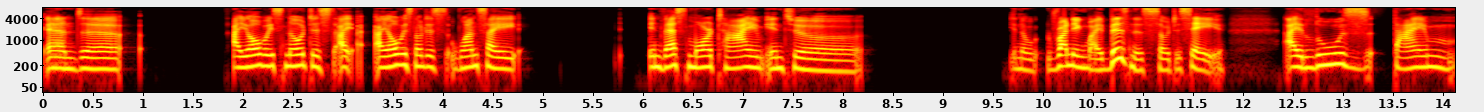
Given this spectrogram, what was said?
And uh, i always noticed i i always notice once i invest more time into you know running my business so to say i lose time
